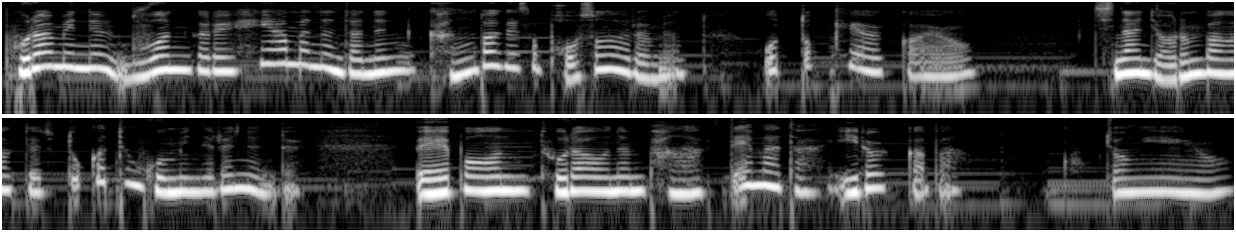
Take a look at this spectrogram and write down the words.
보람 있는 무언가를 해야만 한다는 강박에서 벗어나려면 어떻게 해야 할까요? 지난 여름 방학 때도 똑같은 고민을 했는데 매번 돌아오는 방학 때마다 이럴까봐 걱정이에요.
